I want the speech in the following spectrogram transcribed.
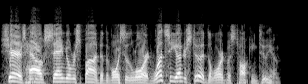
shares how Samuel responded to the voice of the Lord once he understood the Lord was talking to him.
